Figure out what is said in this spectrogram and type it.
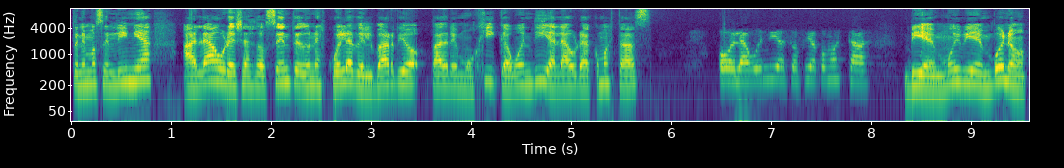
Tenemos en línea a Laura, ella es docente de una escuela del barrio Padre Mujica. Buen día, Laura, ¿cómo estás? Hola, buen día, Sofía, ¿cómo estás? Bien, muy bien. Bueno,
